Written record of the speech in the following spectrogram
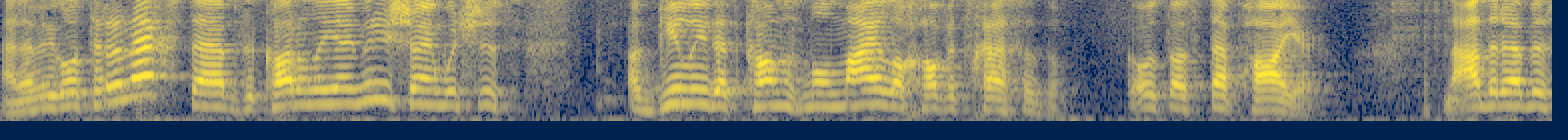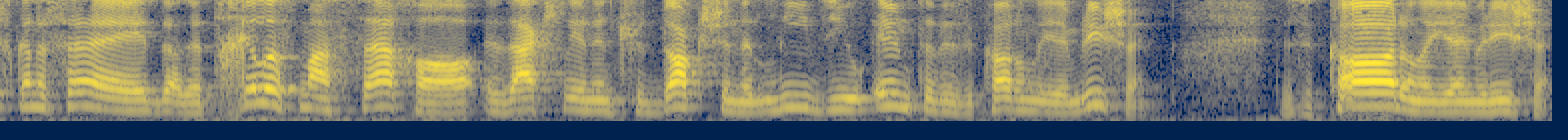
And then we go to the next step, zikaron liyim rishain, which is a gili that comes molmayla chavetz chesed. Goes a step higher. Now the Rebbe is going to say that the Tchilas Masecha is actually an introduction that leads you into the Zikaron Liyem Rishon. The Zikaron Liyem Rishon.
